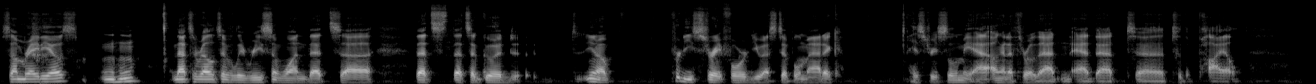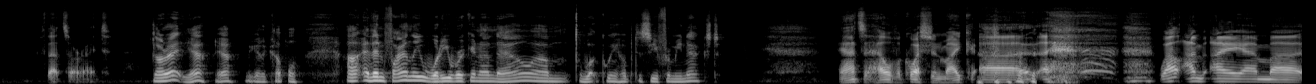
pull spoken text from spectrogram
some radios. Mm-hmm. And that's a relatively recent one. That's uh, that's that's a good, you know, pretty straightforward U.S. diplomatic history. So let me, add, I'm going to throw that and add that uh, to the pile, if that's all right. All right. Yeah. Yeah. We got a couple. Uh, and then finally, what are you working on now? Um, what can we hope to see from you next? Yeah, that's a hell of a question, Mike. Uh, well, I'm I am uh,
